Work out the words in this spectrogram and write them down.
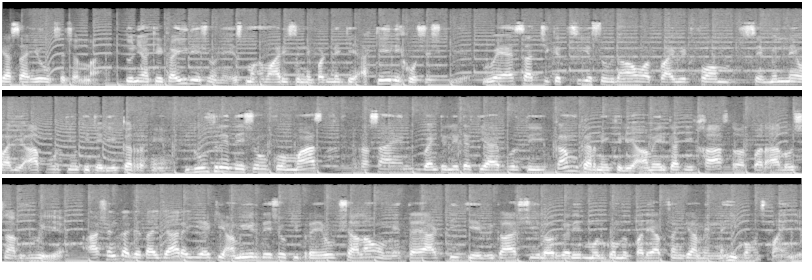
या सहयोग से चलना है। दुनिया के कई देशों ने इस महामारी से निपटने की अकेली कोशिश की है। वे ऐसा चिकित्सीय सुविधाओं और प्राइवेट फॉर्म से मिलने वाली आपूर्तियों के ज़रिए कर रहे हैं। दूसरे देशों को मास्क रसायन, वेंटिलेटर की आपूर्ति कम करने के लिए अमेरिका की खास तौर पर आलोचना भी हुई है। आशंका जताई जा रही है कि अमीर देशों की प्रयोगशालाओं में तैयार टीके विकासशील और गरीब मुल्कों में पर्याप्त संख्या में नहीं पहुँच पाएँगे।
